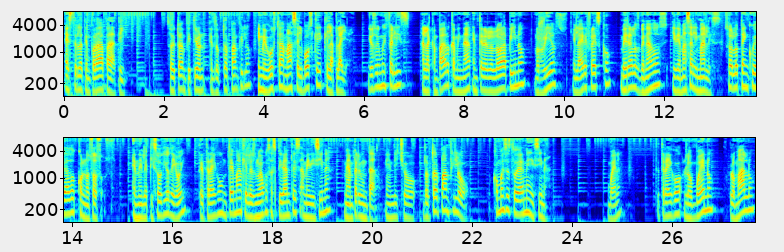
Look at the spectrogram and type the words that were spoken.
esta es la temporada para ti. Soy tu anfitrión, el Dr. Pánfilo, y me gusta más el bosque que la playa. Yo soy muy feliz al acampar o caminar entre el olor a pino, los ríos, el aire fresco, ver a los venados y demás animales. Solo ten cuidado con los osos. En el episodio de hoy te traigo un tema que los nuevos aspirantes a medicina me han preguntado. Me han dicho, Doctor Pánfilo, ¿cómo es estudiar medicina? Bueno, te traigo lo bueno, lo malo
